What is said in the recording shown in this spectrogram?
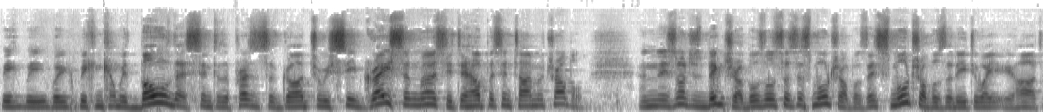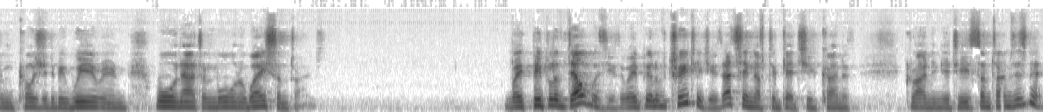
we, we, we, can come with boldness into the presence of God to receive grace and mercy to help us in time of trouble. And it's not just big troubles, all sorts of small troubles. There's small troubles that eat away at your heart and cause you to be weary and worn out and worn away sometimes. The way people have dealt with you, the way people have treated you, that's enough to get you kind of grinding your teeth sometimes, isn't it?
